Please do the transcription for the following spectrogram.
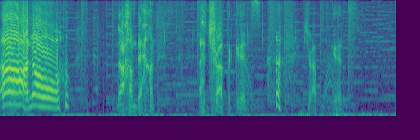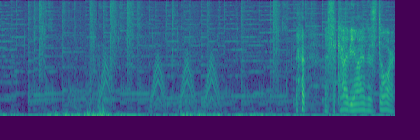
Ah, no! No, I'm down. I dropped the goods. dropped the goods. There's a guy behind this door.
